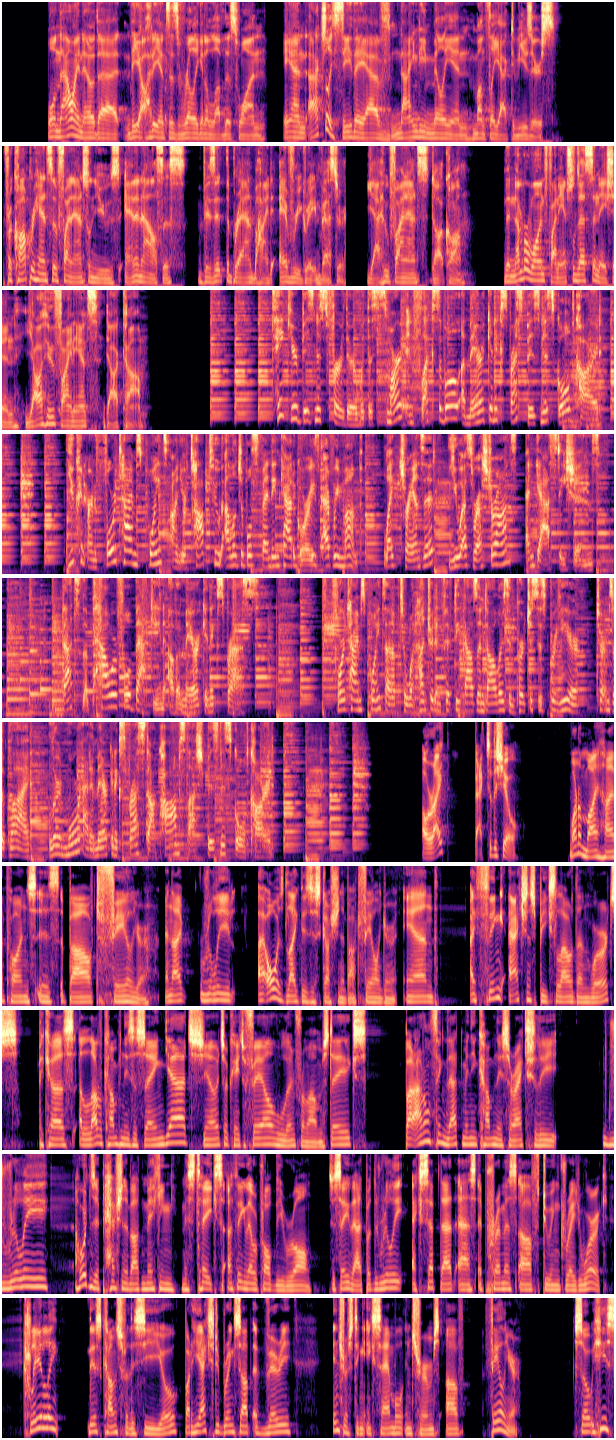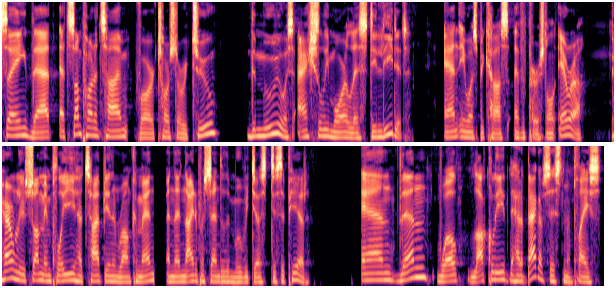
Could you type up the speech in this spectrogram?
Well, now I know that the audience is really going to love this one. And actually see they have 90 million monthly active users. For comprehensive financial news and analysis, visit the brand behind every great investor, yahoofinance.com. The number one financial destination, yahoofinance.com. Take your business further with the smart and flexible American Express Business Gold Card you can earn four times points on your top two eligible spending categories every month, like transit, U.S. restaurants, and gas stations. That's the powerful backing of American Express. Four times points on up to $150,000 in purchases per year. Terms apply. Learn more at americanexpress.com slash business gold card. All right, back to the show. One of my high points is about failure. And I really, I always like this discussion about failure. And I think action speaks louder than words because a lot of companies are saying, yeah, it's, you know, it's okay to fail, we'll learn from our mistakes. But I don't think that many companies are actually really, I wouldn't say passionate about making mistakes. I think that would probably be wrong to say that, but really accept that as a premise of doing great work. Clearly, this comes from the CEO, but he actually brings up a very interesting example in terms of failure. So he's saying that at some point in time for Toy Story 2, the movie was actually more or less deleted, and it was because of a personal error. Apparently, some employee had typed in the wrong command, and then 90% of the movie just disappeared. And then, well, luckily, they had a backup system in place.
